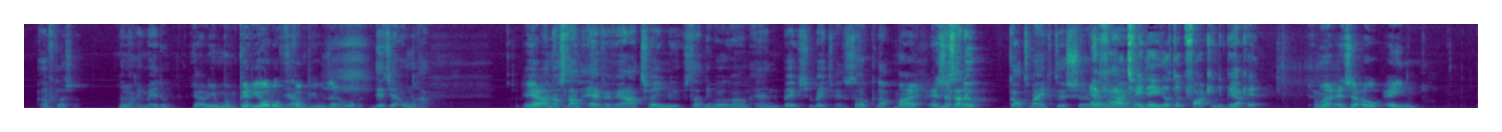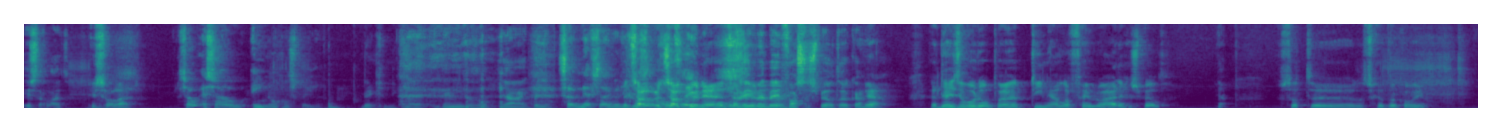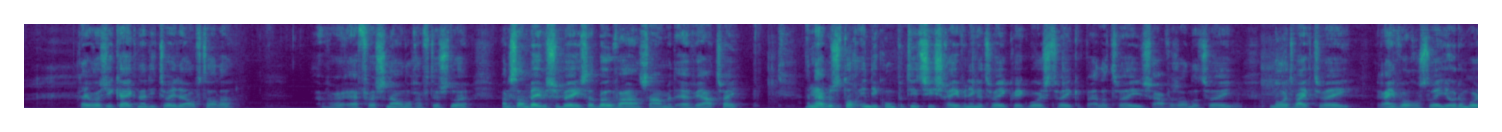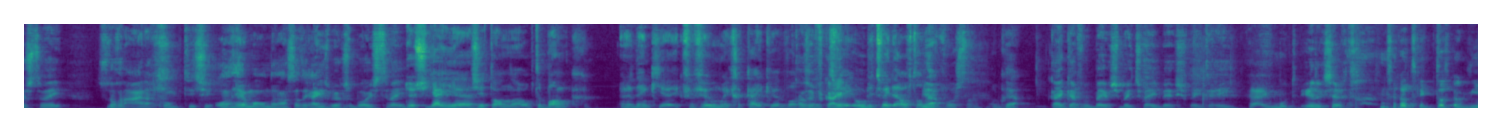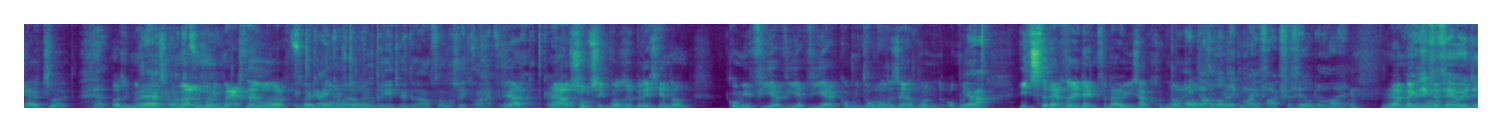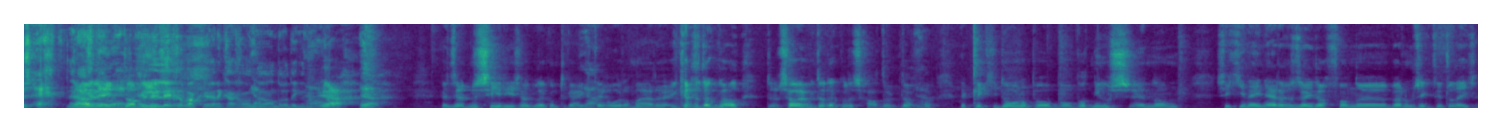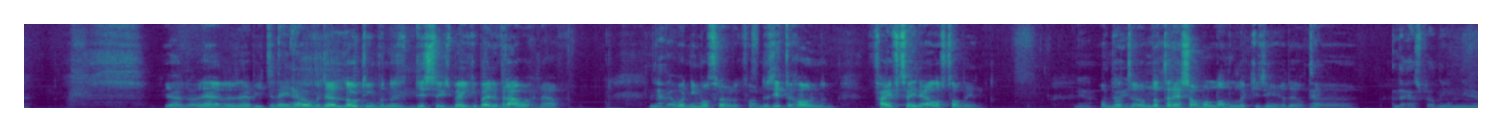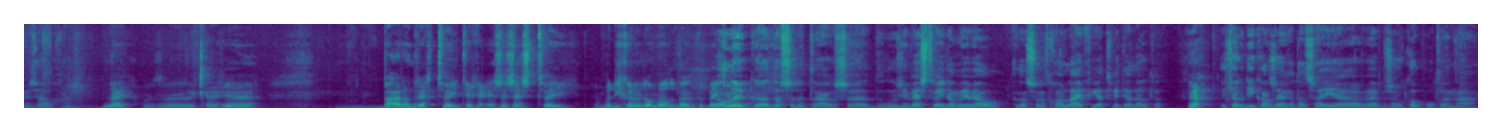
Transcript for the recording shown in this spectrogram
Hoofdklasse. Dan mag je meedoen. Ja, je moet een periode of Ja. kampioen zijn geworden. Dit jaar onderaan. Ja, En dan staan RVVH 2 nu, staat nu bovenaan en BVCB 2. Dat is toch ook knap. maar, En er staat ook Katwijk tussen. mij. FH2 deed dat ook vaak in de beek, Ja. hè? maar SO1 Is er al uit. is al uit. Zou SAO 1 dan gaan spelen? Denk je niet. Nee, ik denk niet dat dat... Ja, ik weet niet. Het zou net zijn. Het zou, het zou kunnen, hè? Op een gegeven moment ben je vastgespeeld ook, hè? Ja. En deze worden op eh 10, 11 februari gespeeld. Ja. Dus dat, eh, dat scheelt ook alweer. Kijk, als je kijkt naar die tweede elftallen, even, even snel nog even tussendoor. Maar dan staan BBCB staat bovenaan samen met RVH 2. En dan hebben ze toch in die competitie Scheveningen 2, Quick Boys 2, Capelle 2, Schavenzander 2, Noordwijk 2, Rijnvogels 2, Joden Boys 2. Dat is toch een aardige competitie. Helemaal onderaan staat de Rijnsburgse Boys 2. Dus jij eh, zit dan eh, op de bank en dan denk je, ik verveel me, ik ga kijken, wat de even twee, kijken. hoe de tweede elftal Ja. ervoor staan. Ja, kijk even op BBCB 2, BBCB 3. Ja, ik moet eerlijk zeggen dat ik dat ook niet uitsluit. Ja. Als ik me, Nee, maar dan moet ik me echt heel erg vervelen. kijken of de onder 23 elftallen zit gewoon even ja, ja, soms zie ik wel eens een berichtje en dan kom je via, via, via, kom je toch wel eens op een, op een Ja. iets terecht dat je denkt van nou, hier zou ik Nou, normaal... ik dacht dat ik mij vaak verveelde, maar Ja, maar ik jullie verveel je dus echt. Nou, nee, dat- Jullie niet. liggen wakker en ik ga gewoon Ja. naar andere dingen doen. Ja, ja. De serie is ook leuk om te kijken Ja. tegenwoordig. Maar eh, ik heb het ook wel, zo heb ik dat ook wel eens gehad. Dat ik dacht Ja. van, dan klik je door op, op, op wat nieuws en dan zit je ineens ergens dat je dacht van, eh, waarom zit ik dit te lezen? Ja, dan, hè, dan heb je het ineens Ja. over de loting van de districtsbeker bij de vrouwen. Nou, Ja. daar wordt niemand vrolijk van. Er zitten gewoon vijf tweede elftal in. Ja, dat Omdat, omdat de rest allemaal landelijk is ingedeeld. Eh. En de rest speelt niet om niet meer zo hoog. hè. nee, dan krijg je Barendrecht 2 tegen SSS 2. Maar die kunnen dan wel de beuken beker Wel leuk winnen. eh, dat ze het trouwens, eh, dat doen ze in West 2 dan weer wel, dat ze het gewoon live via Twitter loten. Ja. Dat je ook niet kan zeggen dat zij, eh, we hebben ze gekoppeld en eh,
